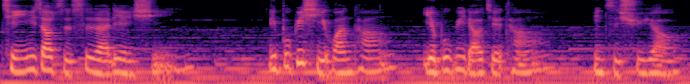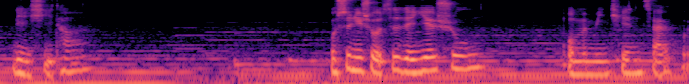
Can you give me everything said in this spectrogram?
请依照指示来练习。你不必喜欢它，也不必了解它，你只需要练习它。”我是你所知的耶稣，我们明天再会。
